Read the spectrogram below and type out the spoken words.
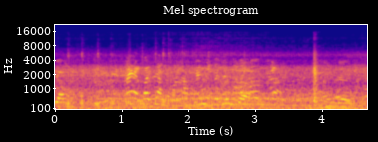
Đây là coi chừng còn lọc, cái mình có chút hơn nữa.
